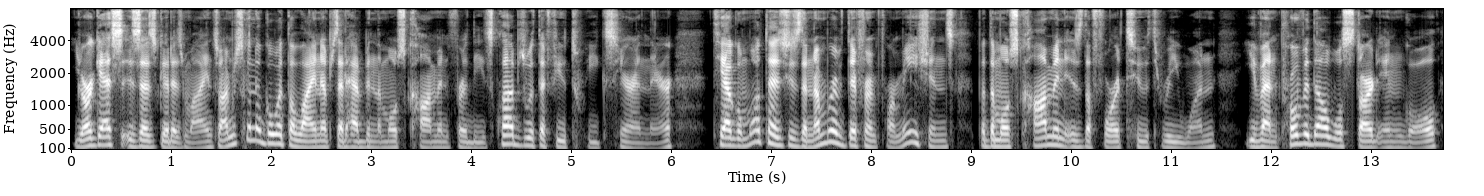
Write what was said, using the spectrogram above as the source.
Your guess is as good as mine, so I'm just going to go with the lineups that have been the most common for these clubs with a few tweaks here and there. Thiago Motta has used a number of different formations, but the most common is the 4 2 3 1. Ivan Provedel will start in goal.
